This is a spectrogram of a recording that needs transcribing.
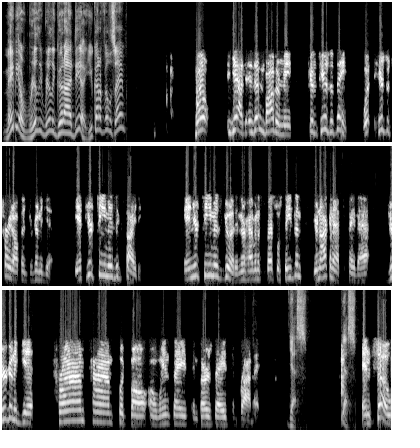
maybe a really really good idea. You kind of feel the same. Well, yeah, it doesn't bother me because here's the thing: what here's the trade off that you're going to get. If your team is exciting and your team is good and they're having a special season, you're not going to have to pay that. You're going to get prime time football on Wednesdays and Thursdays and Fridays. Yes. Yes. And so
